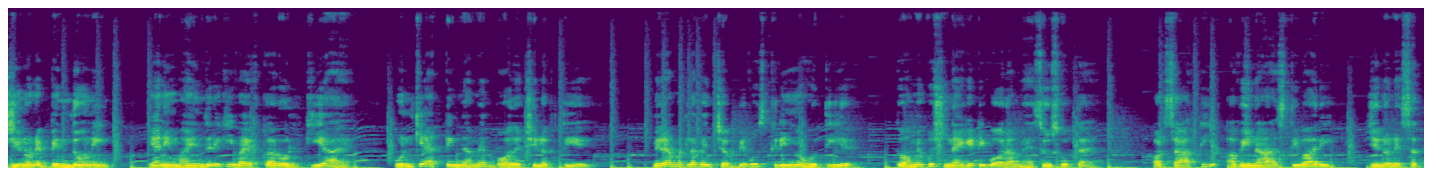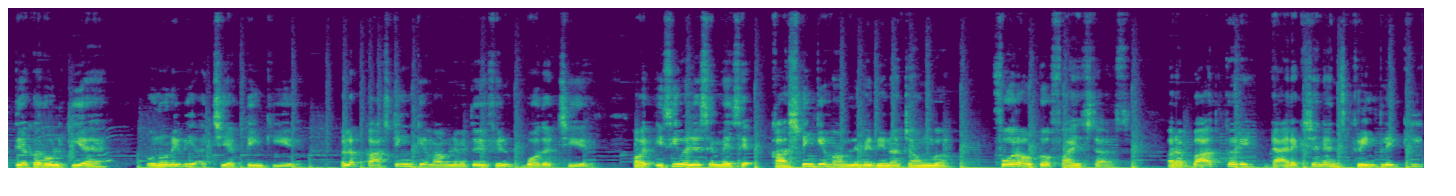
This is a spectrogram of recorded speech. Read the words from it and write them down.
जिन्होंने बिंदोनी, यानी महेंद्र की वाइफ का रोल किया है, उनकी एक्टिंग में हमें बहुत अच्छी लगती है। मेरा मतलब है, जब भी वो स्क्रीन में होती है तो हमें कुछ नेगेटिव और महसूस होता है। और साथ ही अविनाश तिवारी, जिन्होंने सत्या का रोल किया है, उन्होंने भी अच्छी एक्टिंग की है। मतलब कास्टिंग के मामले में तो ये फ़िल्म बहुत अच्छी है। और इसी वजह से मैं इसे कास्टिंग के मामले में देना चाहूँगा। Four out of five stars और अब बात करें डायरेक्शन एंड स्क्रीन प्ले की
